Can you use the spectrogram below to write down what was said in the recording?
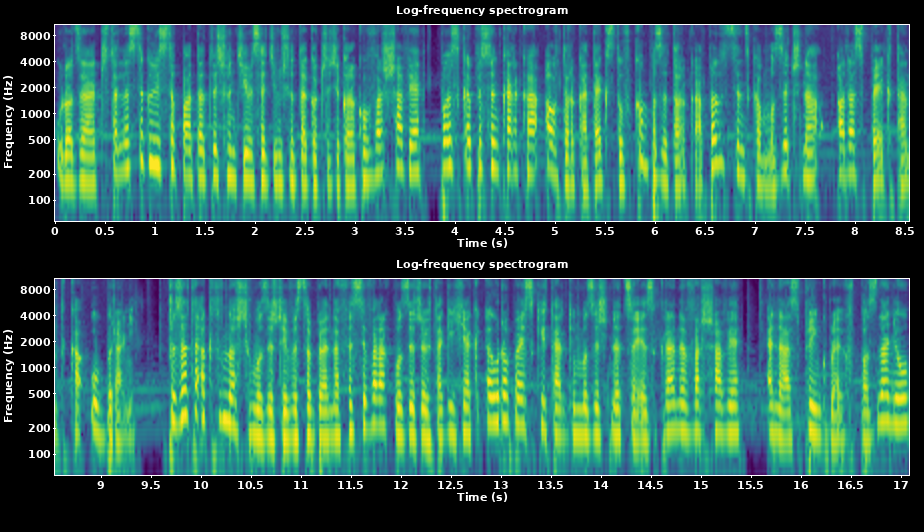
urodzona 14 listopada 1993 roku w Warszawie, polska piosenkarka, autorka tekstów, kompozytorka, producentka muzyczna oraz projektantka ubrań. Przez lata aktywności muzycznej wystąpiła na festiwalach muzycznych takich jak Europejskie Targi Muzyczne, co jest grane w Warszawie, ENA Spring Break w Poznaniu,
